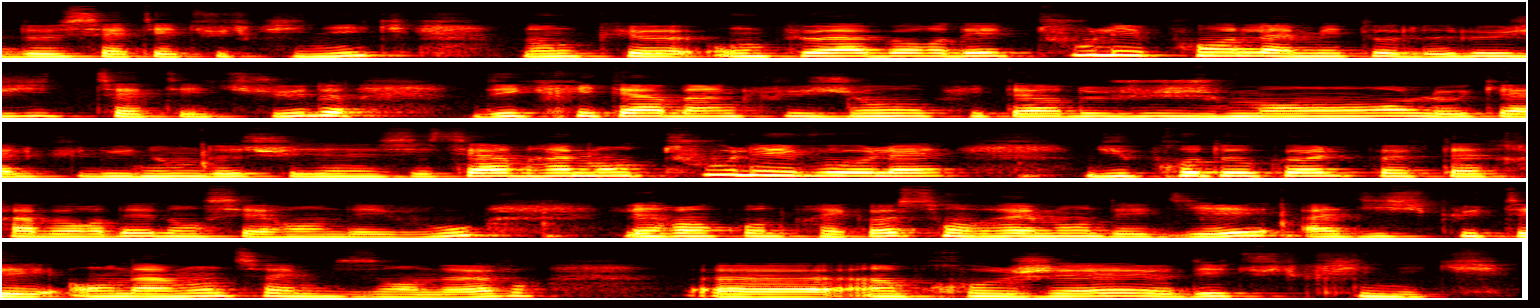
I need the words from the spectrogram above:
de cette étude clinique. Donc, on peut aborder tous les points de la méthodologie de cette étude, des critères d'inclusion aux critères de jugement, le calcul du nombre de sujets nécessaires. Vraiment, tous les volets du protocole peuvent être abordés dans ces rendez-vous. Les rencontres précoces sont vraiment dédiées à discuter en amont de sa mise en œuvre un projet d'étude clinique.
